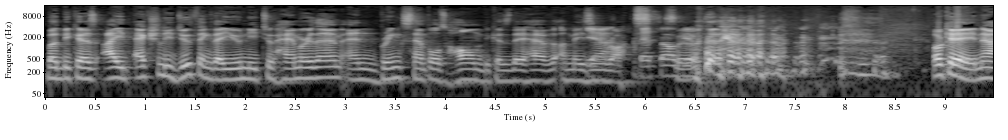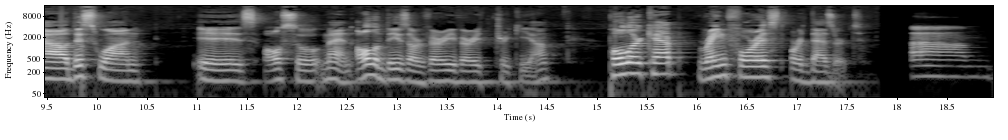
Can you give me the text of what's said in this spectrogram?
but because I actually do think that you need to hammer them and bring samples home because they have amazing Yeah, rocks. that's So- okay, now this one is also man. All of these are very very tricky. Huh? Polar cap, rainforest, or desert. um.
